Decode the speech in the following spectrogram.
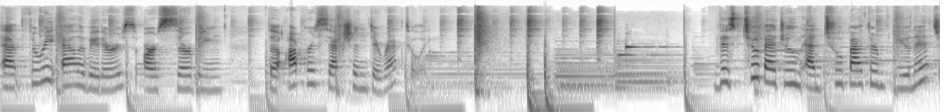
and 3 elevators are serving the upper section directly. This 2-bedroom and 2-bathroom unit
